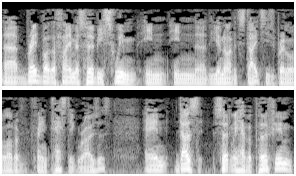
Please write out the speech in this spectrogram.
Uh, bred by the famous Herbie Swim in in uh, the United States, he's bred a lot of fantastic roses, and does certainly have a perfume.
